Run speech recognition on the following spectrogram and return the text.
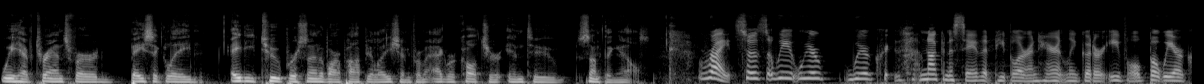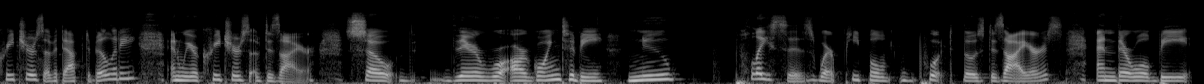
we have transferred basically 82% of our population from agriculture into something else. Right. So, we we're we're I'm not going to say that people are inherently good or evil, but we are creatures of adaptability and we are creatures of desire. So th- there are going to be new places where people put those desires and there will be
